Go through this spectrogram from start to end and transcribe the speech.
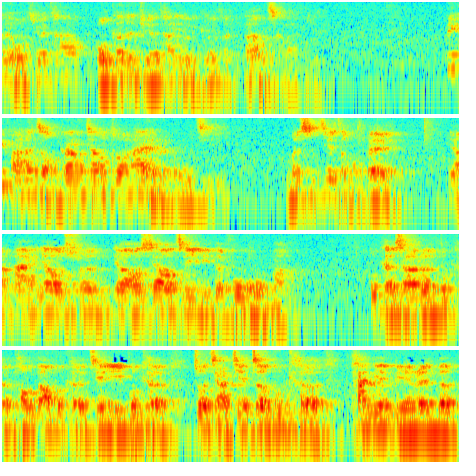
对，我觉得他，我个人觉得他有一个很大的差别。律法的总纲叫做爱人如己，我们实际怎么背？要爱，要顺，要孝敬你的父母嘛。不可杀人，不可偷盗，不可奸淫，不可作假见证，不可贪恋别人的，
